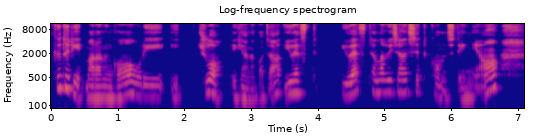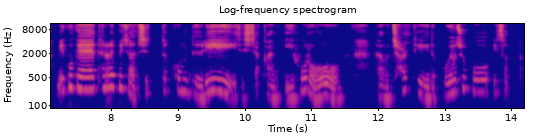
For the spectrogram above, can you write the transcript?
그들이 말하는 거 우리 이 주어 얘기하는 거죠. US US 텔레비전 시트콤스 돼 있네요. 미국의 텔레비전 시트콤들이 이제 시작한 이후로 have charted 보여주고 있었다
